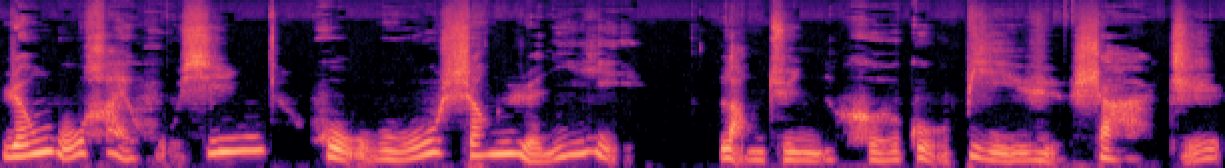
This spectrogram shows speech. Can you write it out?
人无害虎心，虎无伤人意。郎君何故必欲杀之？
